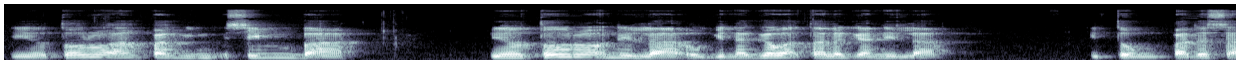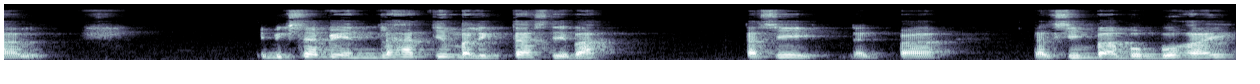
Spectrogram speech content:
tinuturo ang pagsimba, tinuturo nila o ginagawa talaga nila itong padasal, ibig sabihin lahat yung maligtas, di ba? Kasi nagpa, nagsimba buong buhay,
